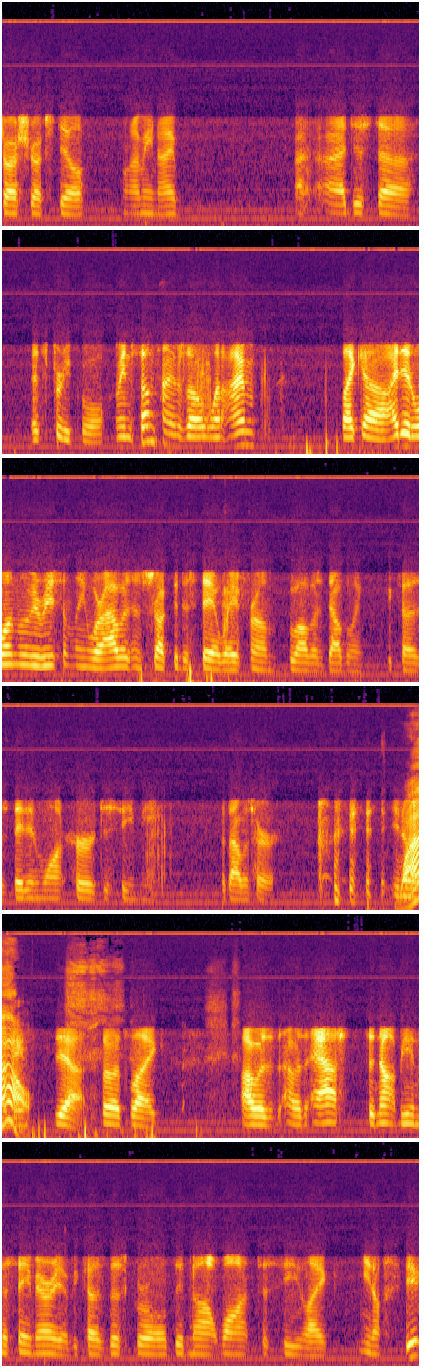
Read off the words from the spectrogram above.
starstruck still. I mean, I, I, I just, uh, it's pretty cool. I mean, sometimes though, when I'm, like, uh, I did one movie recently where I was instructed to stay away from who I was doubling because they didn't want her to see me, but that was her. you know What I mean? Wow. Yeah. So it's like, I was, I was asked to not be in the same area because this girl did not want to see like, you know, you,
